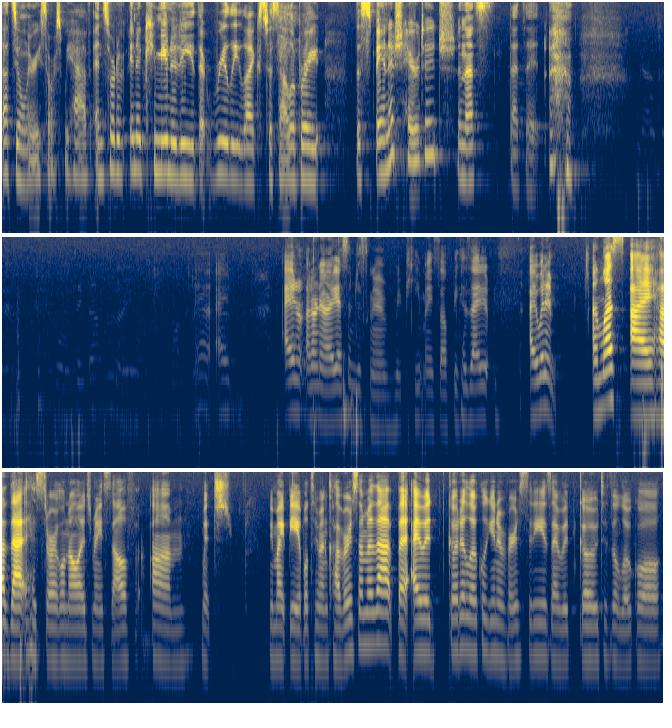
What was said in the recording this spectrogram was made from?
that's the only resource we have, and sort of in a community that really likes to celebrate the Spanish heritage, and that's that's it. I, I don't, I don't know. I guess I'm just gonna repeat myself because I, I wouldn't, unless I have that historical knowledge myself, um, which we might be able to uncover some of that. But I would go to local universities. I would go to the local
